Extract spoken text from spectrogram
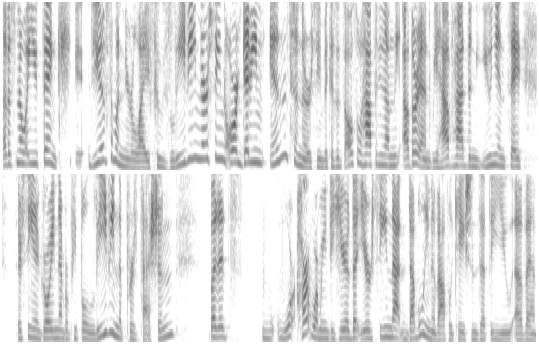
Let us know what you think. Do you have someone in your life who's leaving nursing or getting into nursing? Because it's also happening on the other end. We have had the union say they're seeing a growing number of people leaving the profession, but it's heartwarming to hear that you're seeing that doubling of applications at the U of M.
